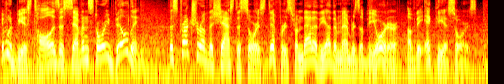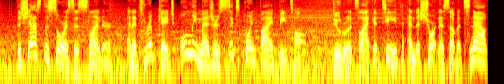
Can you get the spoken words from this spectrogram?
it would be as tall as a seven-story building. The structure of the Shastasaurus differs from that of the other members of the order of the Ichthyosaurs. The Shastasaurus is slender, and its ribcage only measures 6.5 feet tall. Due to its lack of teeth and the shortness of its snout,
